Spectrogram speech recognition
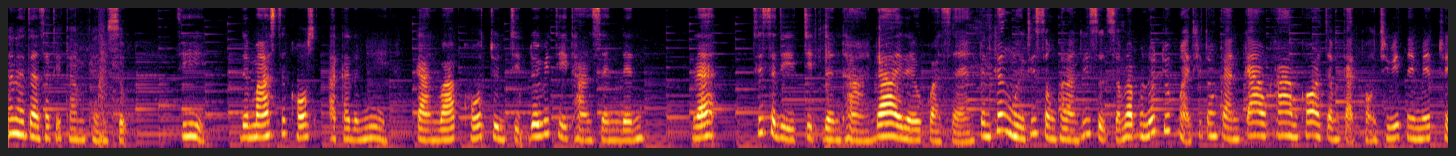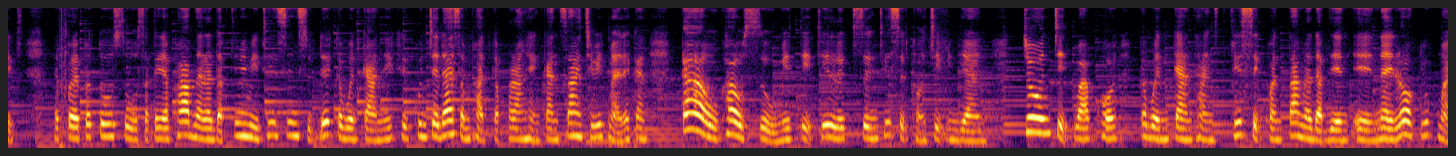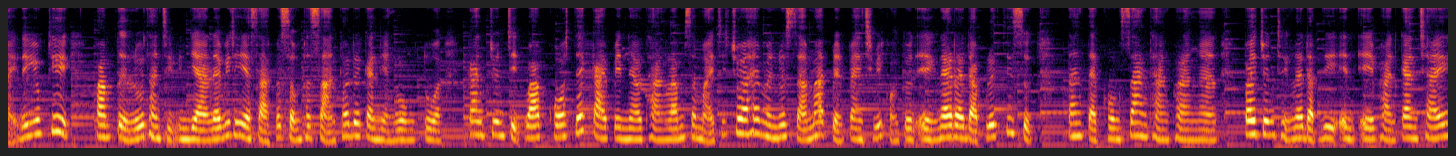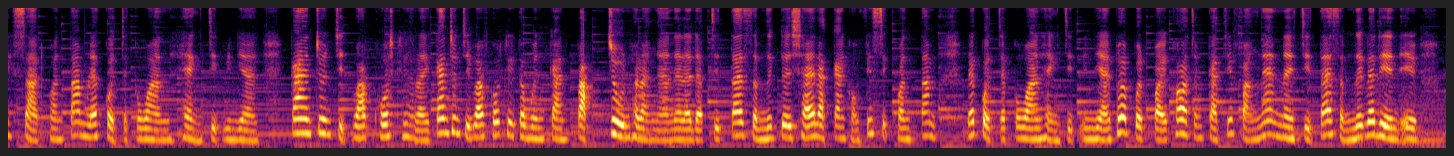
ท่านอาจารย์สติธรรมเพ็ญสุข ที่ The Master Coach Academy การวาร์ปโค้ชจุนจิตด้วยวิธีทางเซนเดนและทฤษฎีจิตเดินทางได้เร็วกว่าแสง เป็นเครื่องมือที่ทรงพลังที่สุดสำหรับมนุษย์ยุคใหม่ที่ต้องการก้าวข้ามข้อจำกัดของชีวิตในเมทริกซ์และเปิดประตูสู่ศักยภาพในระดับที่ไม่มีที่สิ้นสุดด้วยกระบวนการนี้ คือคุณจะได้สัมผัสกับพลังแห่งการสร้างชีวิตใหม่ด้วยกัน ก้าวเข้าสู่มิติที่ลึกซึ้งที่สุดของจิตวิญญาณ จูนจิตวาร์ปโค้ดกระบวนการทางฟิสิกส์ควอนตัมระดับ DNA ในโลกยุคใหม่ ในยุคที่ความตื่นรู้ทางจิตวิญญาณ และวิทยาศาสตร์ผสมผสานเข้าด้วยกันอย่างลงตัว การจูนจิตวาร์ปโค้ดได้กลายเป็นแนวทางล้ำสมัยที่ช่วยให้มนุษย์สามารถเปลี่ยนแปลงชีวิตของตนเองในระดับลึกที่สุด ตั้งแต่โครงสร้างทางพลังงาน ไปจนถึงระดับ DNA ผ่านการใช้ศาสตร์ควอนตัมและกฎจักรวาลแห่งจิตวิญญาณ การจูนจิตวาร์ปโค้ชคืออะไร การจูนจิตวาร์ปโค้ชคือกระบวนการปรับจูนพลังงานในระดับจิตใต้สำนึกโดยใช้หลักการของฟิสิกส์ควอนตัมและกฎจักรวาลแห่งจิตวิญญาณ เพื่อปลดปล่อยข้อจำกัดที่ฝังแน่นในจิตใต้สำนึกและ DNA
